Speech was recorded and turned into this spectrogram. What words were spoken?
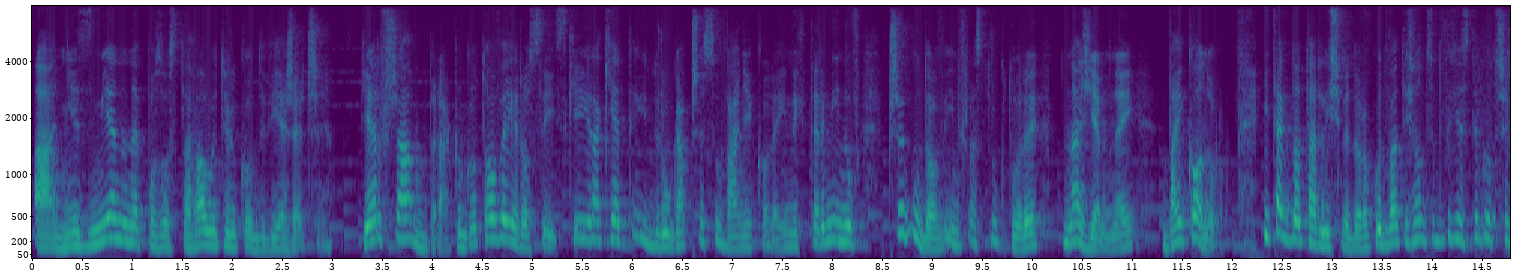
a niezmienne pozostawały tylko dwie rzeczy. Pierwsza brak gotowej rosyjskiej rakiety i druga przesuwanie kolejnych terminów przebudowy infrastruktury naziemnej Bajkonur. I tak dotarliśmy do roku 2023,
